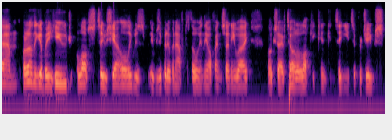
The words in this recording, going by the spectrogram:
um, but I don't think it'll be a huge loss to Seattle. It was it was a bit of an afterthought in the offense anyway. Like I say, if Tyler Lockett can continue to produce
